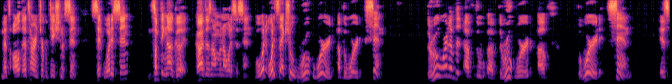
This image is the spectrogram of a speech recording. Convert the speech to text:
And that's all. That's our interpretation of sin. Sin. What is sin? Something not good. God doesn't know what is a sin. Well, what, what is the actual root word of the word sin? The root word of the of the of the root word of the word sin is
